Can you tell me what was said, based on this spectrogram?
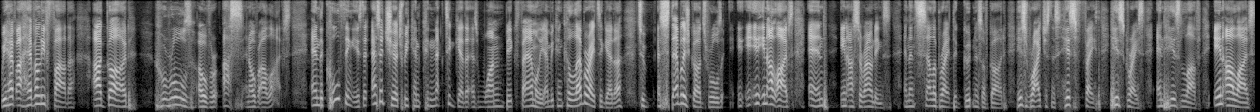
We have our Heavenly Father, our God, who rules over us and over our lives. And the cool thing is that as a church, we can connect together as one big family and we can collaborate together to establish God's rules in, in, in, our lives and in our surroundings, and then celebrate the goodness of God, His righteousness, His faith, His grace, and His love in our lives,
